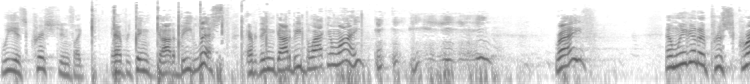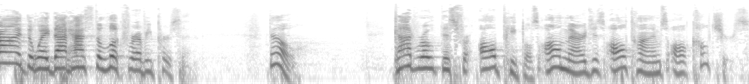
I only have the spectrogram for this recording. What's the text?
we as Christians, like everything got to be list, everything got to be black and white, right? And we're going to prescribe the way that has to look for every person. No. God wrote this for all peoples, all marriages, all times, all cultures.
